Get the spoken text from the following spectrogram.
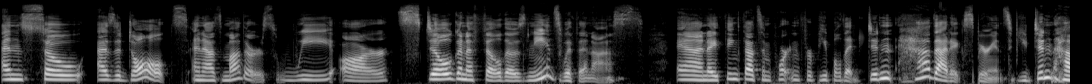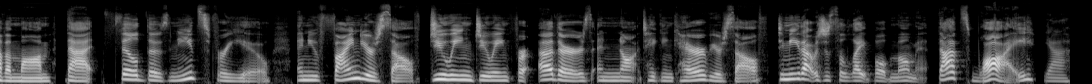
and so as adults and as mothers we are still going to fill those needs within us And I think that's important for people that didn't have that experience. If you didn't have a mom that filled those needs for you and you find yourself doing, doing for others and not taking care of yourself, to me, that was just a light bulb moment. That's why Yeah.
